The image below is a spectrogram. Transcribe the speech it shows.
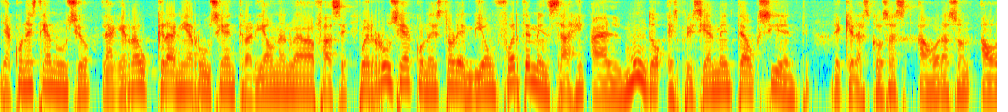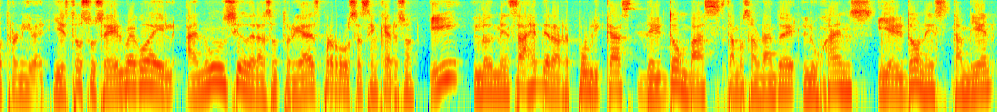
Ya con este anuncio, la guerra Ucrania-Rusia entraría a una nueva fase, pues Rusia con esto le envía un fuerte mensaje al mundo, especialmente a Occidente, de que las cosas ahora son a otro nivel. Y esto sucede luego del anuncio de las autoridades prorrusas en Kherson y los mensajes de las repúblicas del Donbass, estamos hablando de Luhansk y el Donetsk, también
